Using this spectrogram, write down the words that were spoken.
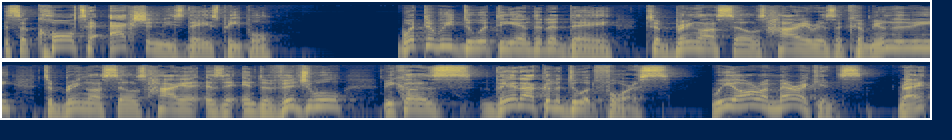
it's a call to action these days, people. What do we do at the end of the day to bring ourselves higher as a community, to bring ourselves higher as an individual? Because they're not going to do it for us. We are Americans, right?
